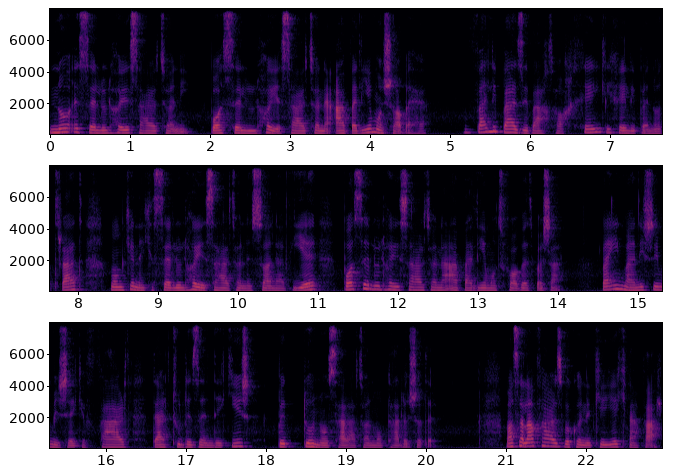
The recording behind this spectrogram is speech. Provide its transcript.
نوع سلول های سرطانی با سلول های سرطان اولیه مشابهه ولی بعضی وقتها خیلی خیلی به ندرت ممکنه که سلول های سرطان ثانویه با سلول های سرطان اولیه متفاوت باشن و این معنیش این میشه که فرد در طول زندگیش به دو نوع سرطان مبتلا شده. مثلا فرض بکنید که یک نفر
